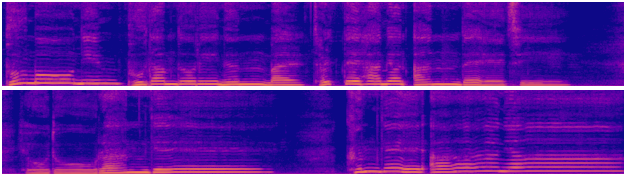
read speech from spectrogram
부모님 부담 드리는 말 절대 하면 안 되지. 효도란 게 큰 게 아냐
